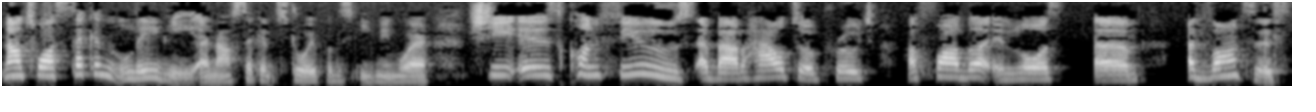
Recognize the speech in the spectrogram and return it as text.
Now to our second lady and our second story for this evening where she is confused about how to approach her father-in-law's um, advances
